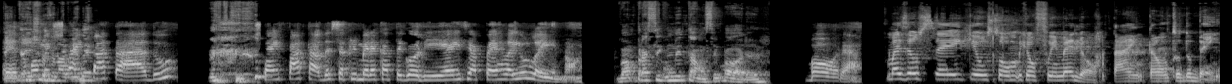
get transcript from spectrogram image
Tem É, no três momento está vida- empatado. está empatado essa primeira categoria entre a Perla e o Leno. Vamos pra segunda então, simbora. Bora. mas eu sei que eu sou que eu fui melhor, tá? Então tudo bem.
